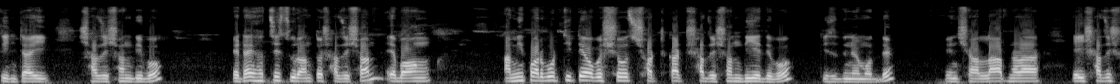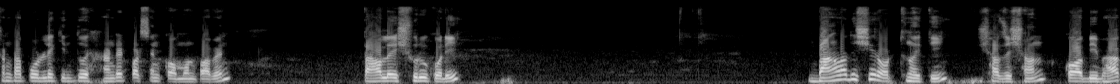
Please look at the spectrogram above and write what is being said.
তিনটাই সাজেশন দিব। এটাই হচ্ছে চূড়ান্ত সাজেশন এবং আমি পরবর্তীতে অবশ্য শর্টকাট সাজেশন দিয়ে দেব কিছুদিনের মধ্যে। ইনশাল্লাহ আপনারা এই সাজেশনটা পড়লে কিন্তু হান্ড্রেড পার্সেন্ট কমন পাবেন। তাহলে শুরু করি। বাংলাদেশের অর্থনৈতিক সাজেশন ক বিভাগ,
